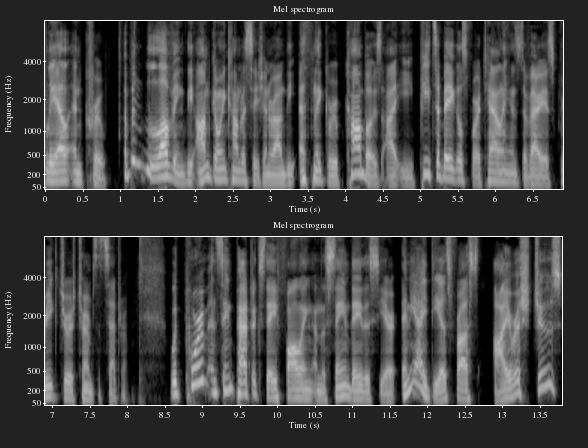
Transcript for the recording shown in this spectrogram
Liel, and crew. I've been loving the ongoing conversation around the ethnic group combos, i.e., pizza bagels for Italians, the various Greek Jewish terms, etc. With Purim and St. Patrick's Day falling on the same day this year, any ideas for us Irish Jews?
